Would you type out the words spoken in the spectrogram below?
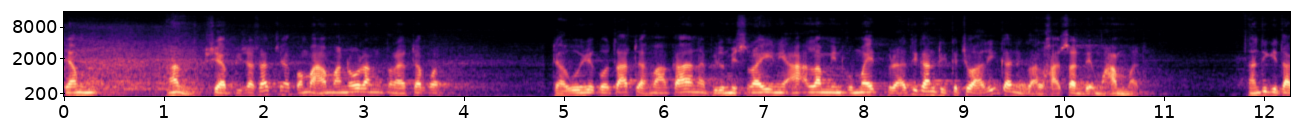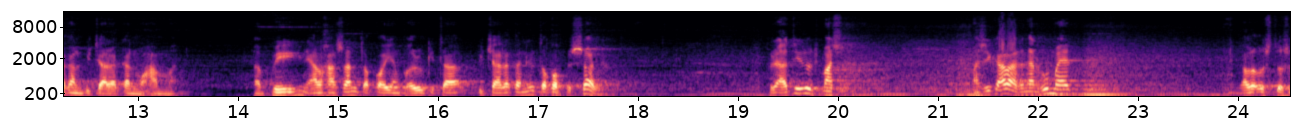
yang kan, siap bisa saja pemahaman orang terhadap dawuhnya kota ada maka Nabil Misra ini a'lam min Humaid berarti kan dikecualikan Al Hasan bin Muhammad. Nanti kita akan bicarakan Muhammad. Tapi ini Al Hasan tokoh yang baru kita bicarakan itu tokoh besar. Berarti itu masih masih kalah dengan Humaid. Kalau Ustus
